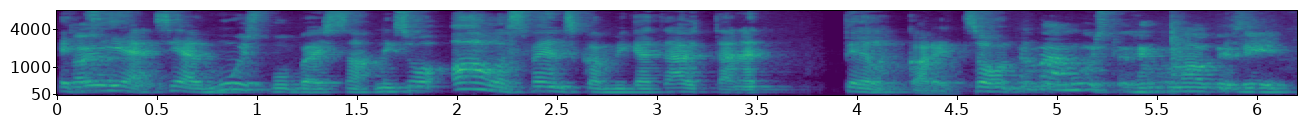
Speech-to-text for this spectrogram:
Et Toi- siellä, siellä muissa pubeissa, niin se on Allsvenska, mikä täyttää ne telkkarit. Se on, No mä muistan sen, kun mä oltiin siinä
